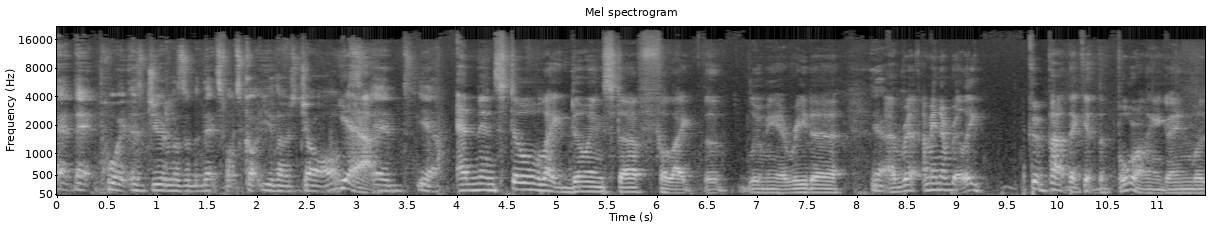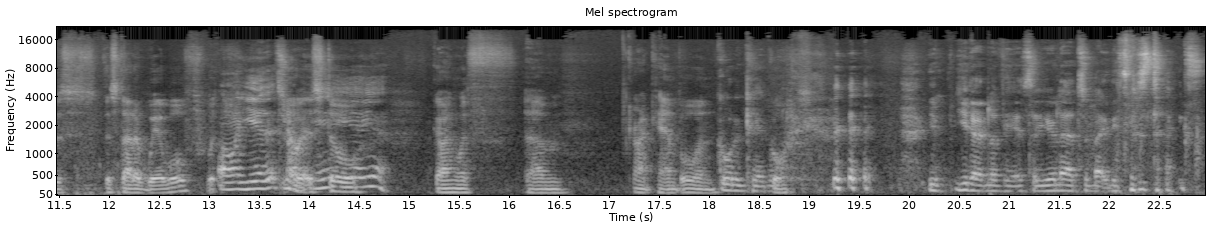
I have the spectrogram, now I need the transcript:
at that point is journalism, and that's what's got you those jobs. Yeah. And yeah. and then still like doing stuff for like the Lumiere Reader. Yeah. Re- I mean, a really good part that get the ball rolling again was the start of Werewolf, which Oh yeah, that's No, right. it's yeah, still- yeah, yeah. going with um, Grant Campbell and Gordon Campbell. Gordon, You, you don't live here, so you're allowed to make these mistakes.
